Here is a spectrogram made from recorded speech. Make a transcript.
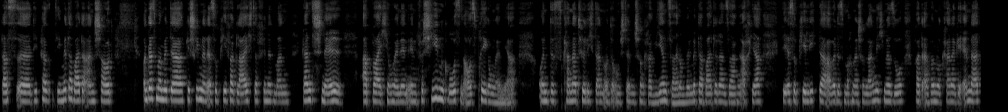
das äh, die, die Mitarbeiter anschaut und das mal mit der geschriebenen SOP vergleicht, da findet man ganz schnell Abweichungen in, in verschiedenen großen Ausprägungen, ja. Und das kann natürlich dann unter Umständen schon gravierend sein. Und wenn Mitarbeiter dann sagen, ach ja, die SOP liegt da, aber das machen wir schon lange nicht mehr so, hat einfach nur keiner geändert,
